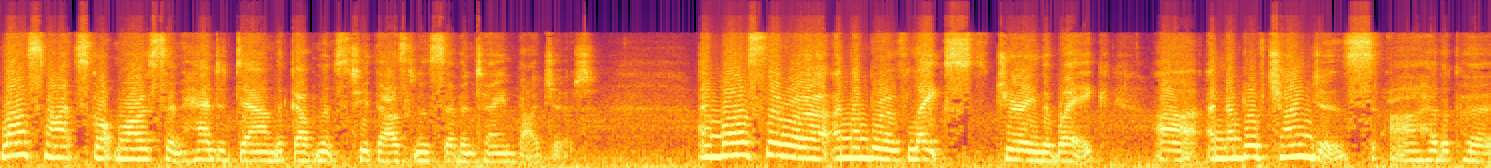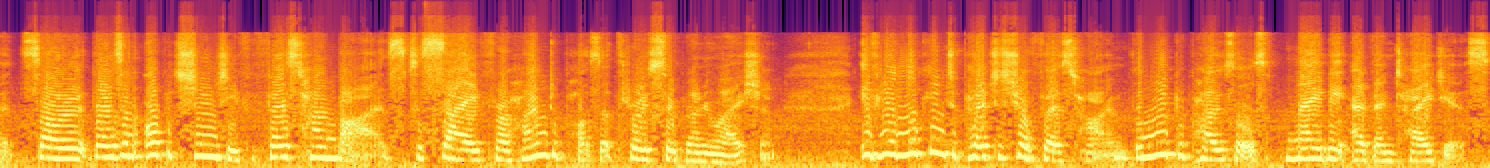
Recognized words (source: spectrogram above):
Last night, Scott Morrison handed down the government's 2017 budget. And whilst there were a number of leaks during the week, uh, a number of changes uh, have occurred. So there's an opportunity for first home buyers to save for a home deposit through superannuation. If you're looking to purchase your first home, the new proposals may be advantageous.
